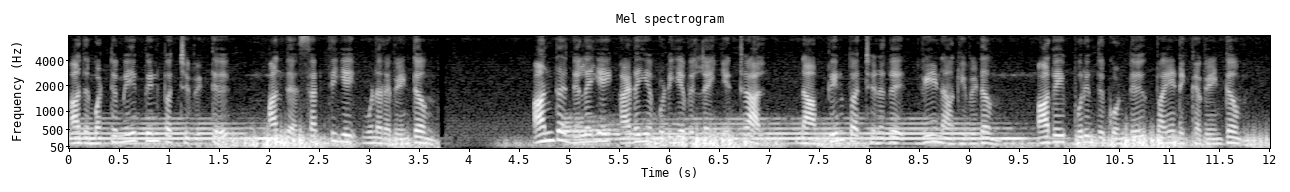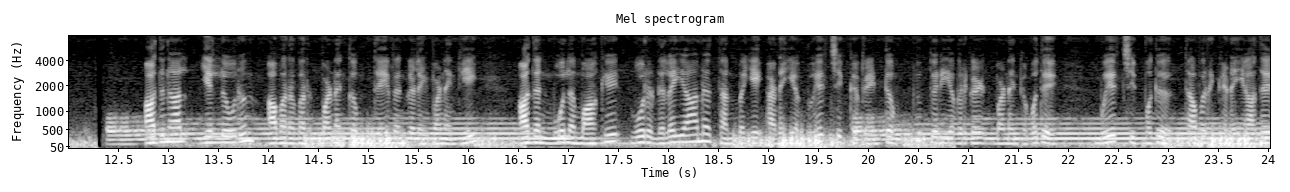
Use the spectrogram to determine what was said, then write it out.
அது மட்டுமே பின்பற்றிவிட்டு அந்த சக்தியை உணர வேண்டும். அந்த நிலையை அடைய முடியவில்லை என்றால் நாம் பின்பற்றினது வீணாகிவிடும். அதை புரிந்து கொண்டு பயணிக்க வேண்டும். அதனால் எல்லோரும் அவரவர் வணங்கும் தெய்வங்களை வணங்கி அதன் மூலமாக ஒரு நிலையான தன்மையை அடைய முயற்சிக்க வேண்டும் பெரியவர்கள் வணங்குவது முயற்சிப்பது தவறு கிடையாது.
